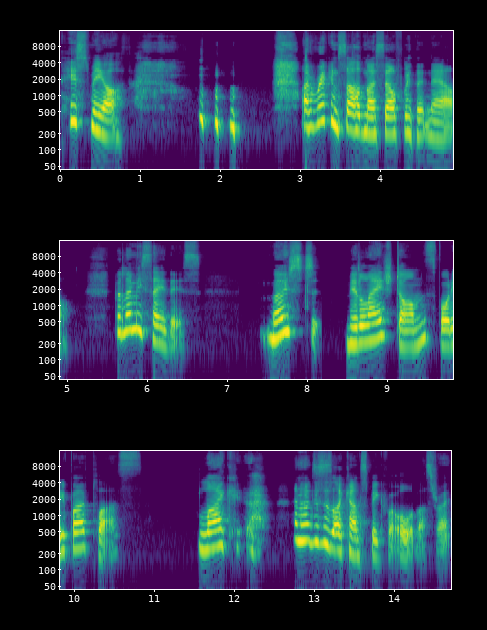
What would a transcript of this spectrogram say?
pissed me off. I've reconciled myself with it now. But let me say this most middle aged DOMs, 45 plus, like, and this is, I can't speak for all of us, right?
